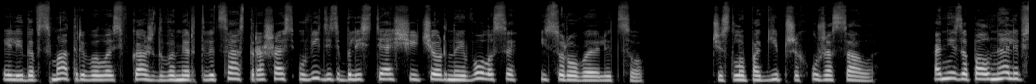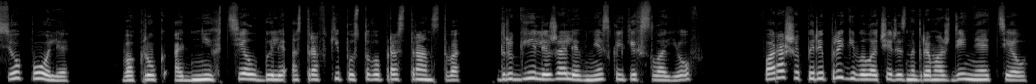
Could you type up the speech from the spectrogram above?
Элида всматривалась в каждого мертвеца, страшась увидеть блестящие черные волосы и суровое лицо. Число погибших ужасало. Они заполняли все поле, Вокруг одних тел были островки пустого пространства, другие лежали в нескольких слоев. Фараша перепрыгивала через нагромождение тел.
